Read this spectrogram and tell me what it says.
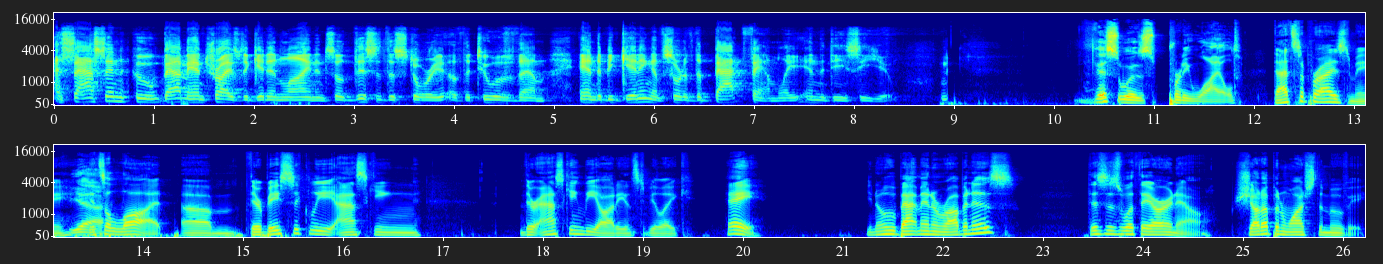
assassin who Batman tries to get in line. And so this is the story of the two of them and the beginning of sort of the Bat family in the DCU. This was pretty wild. That surprised me. Yeah. It's a lot. Um, they're basically asking they're asking the audience to be like, "Hey, you know who Batman and Robin is? This is what they are now. Shut up and watch the movie."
